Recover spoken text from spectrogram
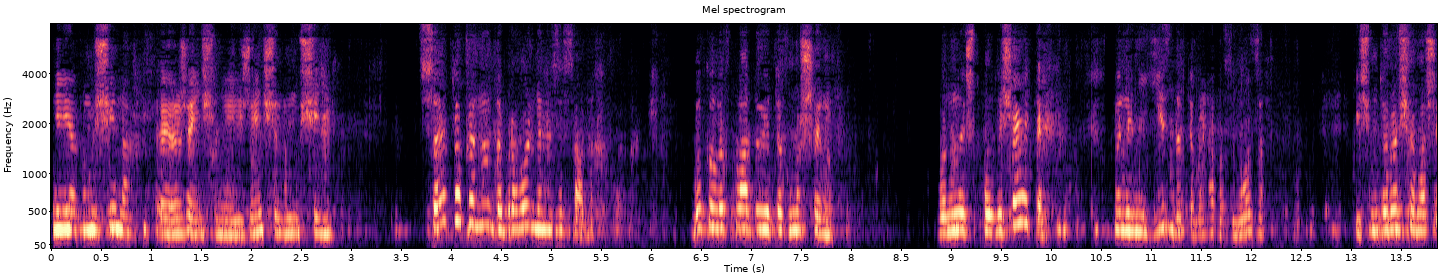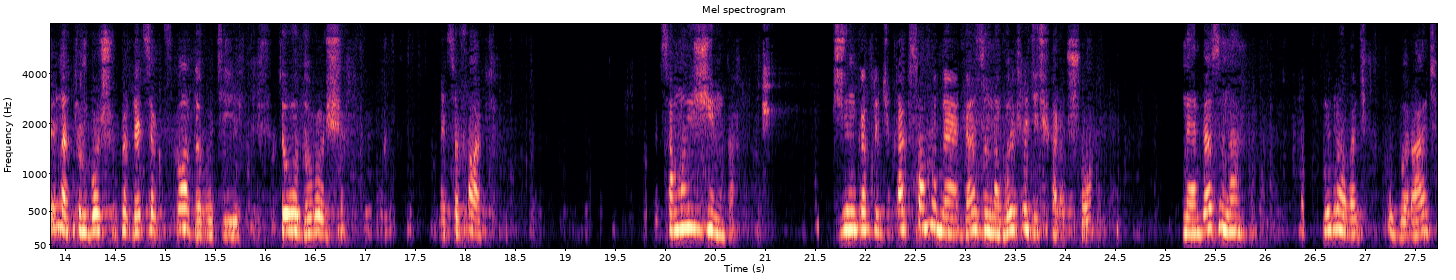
Ні як мужчина е, жінщині, і жінка мужчині. Все тільки на добровольних засадах. Ви коли вкладуєте в машину, ви ж получаєте, ви на ній їздите, вона вас возить. І чим дорожча машина, тим більше придеться вкладувати її, того дорожче. Це факт. Так само і жінка. Жінка тоді так само не обязана виглядати хорошо, не обязана обслуживать, убирать,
